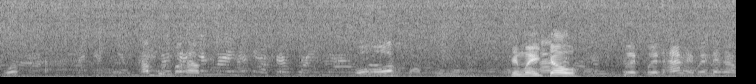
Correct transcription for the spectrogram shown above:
โอ้ทำบุญป่ะครับ โอ้โอ้เชียงใหม่เจ้า เปิดเปิดห้างให้เพื่อนนะครับ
